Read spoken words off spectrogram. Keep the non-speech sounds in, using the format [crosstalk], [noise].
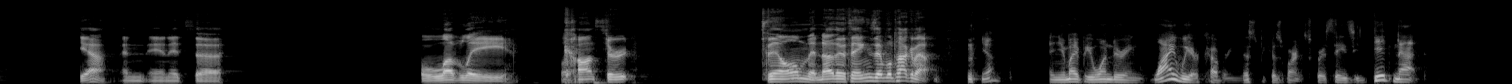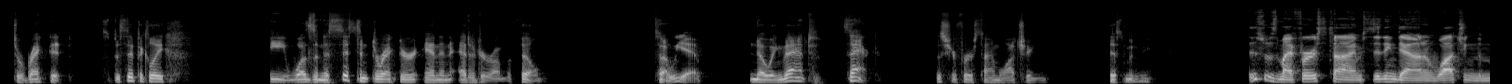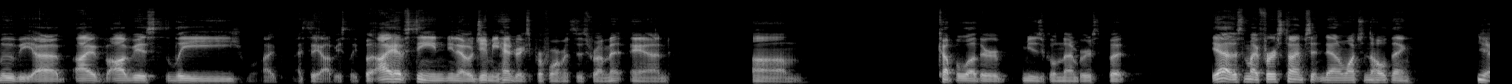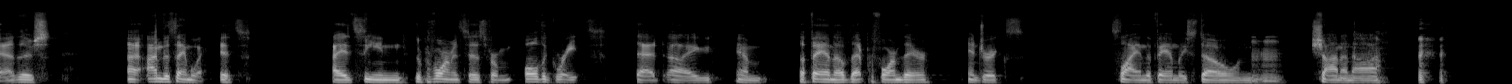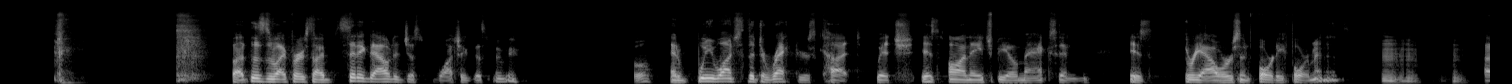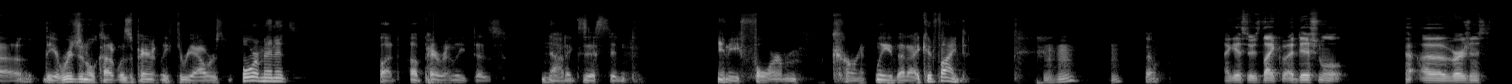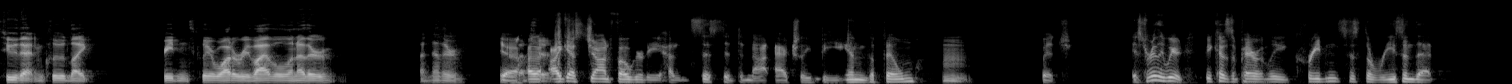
yeah, and and it's a lovely concert film and other things that we'll talk about. [laughs] Yeah, and you might be wondering why we are covering this because Martin Scorsese did not direct it specifically. He was an assistant director and an editor on the film. So, Oh yeah. knowing that, Zach, this is your first time watching this movie. This was my first time sitting down and watching the movie. Uh, I've obviously, I, I say obviously, but I have seen you know Jimi Hendrix performances from it and um, a couple other musical numbers. But yeah, this is my first time sitting down and watching the whole thing. Yeah, there's, I I'm the same way. It's, I had seen the performances from all the greats that I am a fan of that performed there Hendrix, Sly and the Family Stone, hmm Sean and Ah. but this is my first time sitting down and just watching this movie. Cool. And we watched the director's cut, which is on HBO Max and is three hours and 44 minutes. hmm Uh, the original cut was apparently three hours and four minutes, but apparently does not exist in any form currently that I could find. hmm So. I guess there's like additional uh, versions too that include like Creedence Clearwater Revival and other another. Yeah, I. I guess John Fogerty had insisted to not actually be in the film, Hmm. which is really weird because apparently Creedence is the reason that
